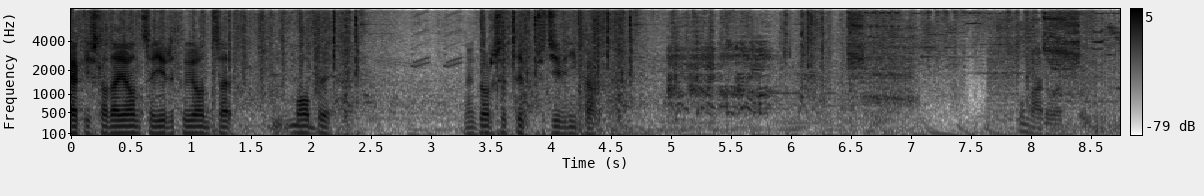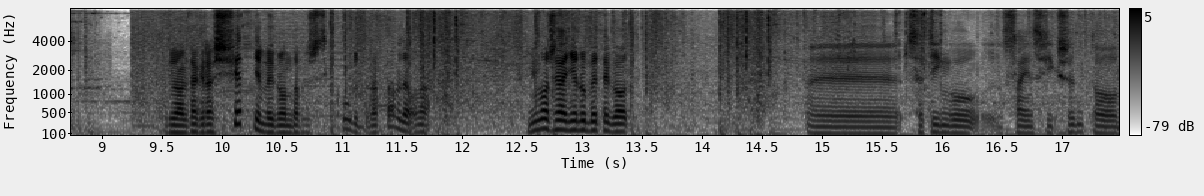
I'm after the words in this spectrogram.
Jakieś ladające, irytujące moby. Najgorszy typ przeciwnika. Umarłem. Kurde, ale ta gra świetnie wygląda, przecież kurde, naprawdę ona... Mimo, że ja nie lubię tego yy, settingu science fiction, to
